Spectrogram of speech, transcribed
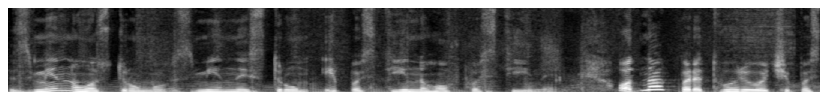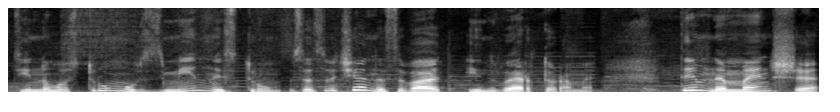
змінного струму в змінний струм і постійного в постійний. Однак перетворювачі постійного струму в змінний струм зазвичай називають інверторами. Тим не менше,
